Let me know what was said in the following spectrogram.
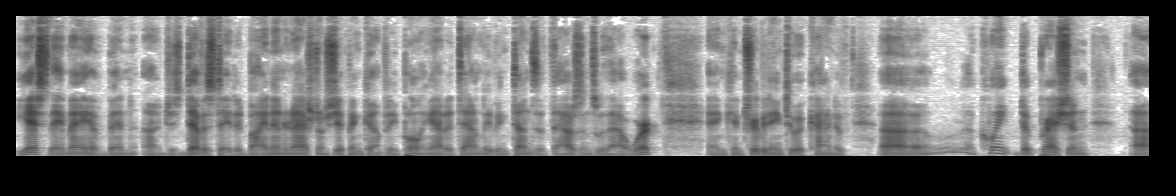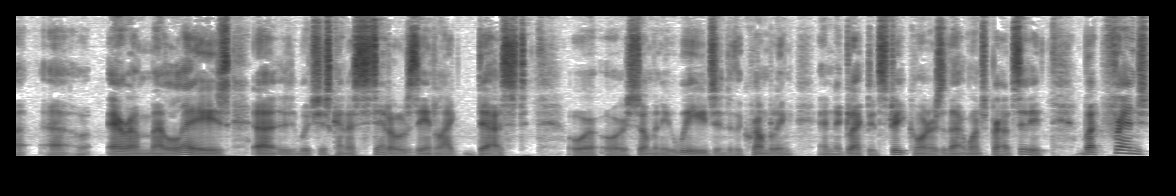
yes, they may have been uh, just devastated by an international shipping company pulling out of town, leaving tons of thousands without work, and contributing to a kind of quaint depression uh, uh, era malaise, uh, which just kind of settles in like dust or, or so many weeds into the crumbling and neglected street corners of that once proud city. But, friends,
